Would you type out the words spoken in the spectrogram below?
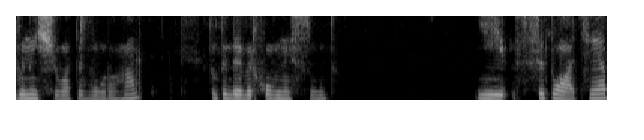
винищувати ворога. Тут іде Верховний суд. І ситуація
